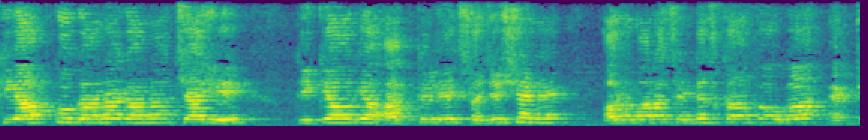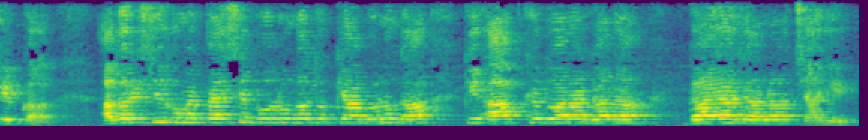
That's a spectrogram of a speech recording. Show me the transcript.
कि आपको गाना गाना चाहिए तो क्या हो गया? आपके लिए एक सजेशन है और हमारा सेंटेंस कहाँ का होगा? एक्टिव का। अगर इसी को मैं पैसे बोलूँगा तो क्या बोलूँगा कि आपके द्वारा गाना गाया जाना चाहिए।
